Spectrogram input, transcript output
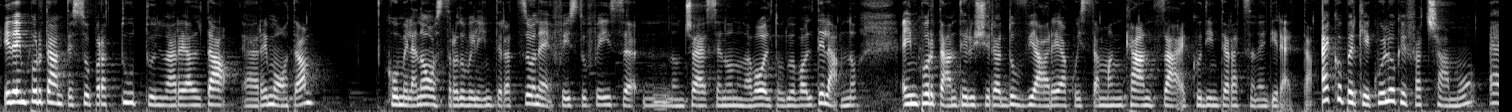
ed è importante soprattutto in una realtà eh, remota come la nostra, dove l'interazione face to face non c'è se non una volta o due volte l'anno, è importante riuscire a dovviare a questa mancanza ecco, di interazione diretta. Ecco perché quello che facciamo è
